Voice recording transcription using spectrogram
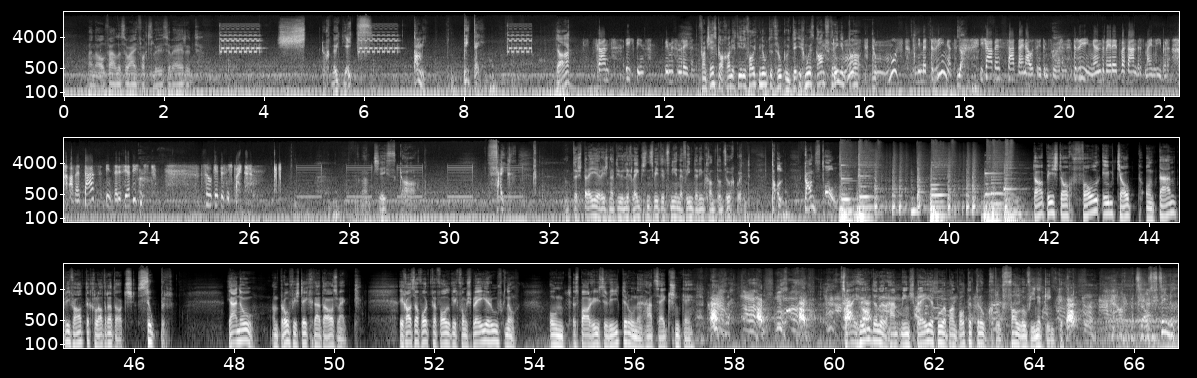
Wenn alle Fälle so einfach zu lösen wären. Psst, doch nicht jetzt. Tommy, bitte. Ja? Franz, ich bin's. Wir müssen reden. Francesca, kann ich dir in fünf Minuten zurückrufen? Ich muss ganz dringend da... Du musst, nicht mehr dringend. Ja. Ich habe es satt, deine Ausreden zu hören. Dringend wäre etwas anderes, mein Lieber. Aber das interessiert dich nicht. So geht es nicht weiter. Francesca. Seich! Und der Sprayer ist natürlich längstens wieder zu nie finden im Kanton Suchgut. Toll! Ganz toll! Da bist du doch voll im Job und dann privater Kladderadatsch. Super! Ja, nu, ein Profi steckt auch das weg. Ich habe sofort die Verfolgung vom Sprayer aufgenommen. Und ein paar Häuser weiter unten hat es Action gegeben. Zwei Hündler haben meinen Sprayerbub an den Boden gedrückt und voll auf ihn geginkt. Arbeitsloses Zindel.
